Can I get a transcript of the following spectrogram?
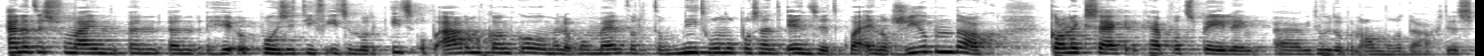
En het is voor mij een, een heel positief iets. Omdat ik iets op adem kan komen. En op het moment dat ik er niet 100% in zit qua energie op een dag. Kan ik zeggen, ik heb wat speling. Uh, ik doe het op een andere dag. Dus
